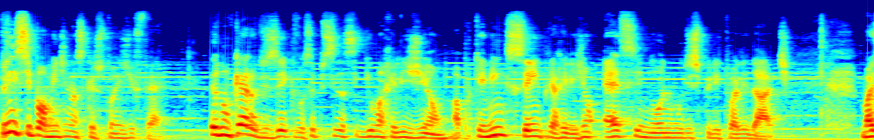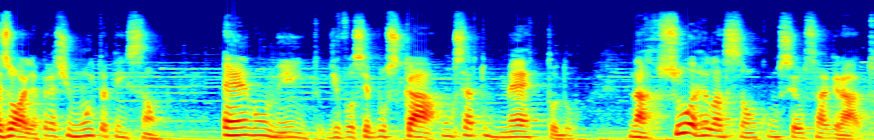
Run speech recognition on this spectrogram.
principalmente nas questões de fé. Eu não quero dizer que você precisa seguir uma religião, ah, porque nem sempre a religião é sinônimo de espiritualidade. Mas olha, preste muita atenção. É momento de você buscar um certo método na sua relação com o seu sagrado.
